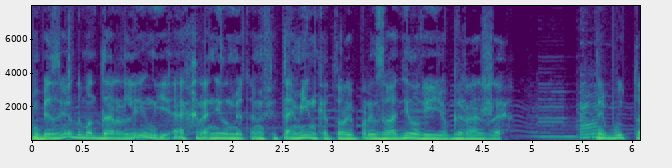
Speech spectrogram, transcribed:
Без ведома Дарлин я хранил метамфетамин, который производил в ее гараже – и будто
